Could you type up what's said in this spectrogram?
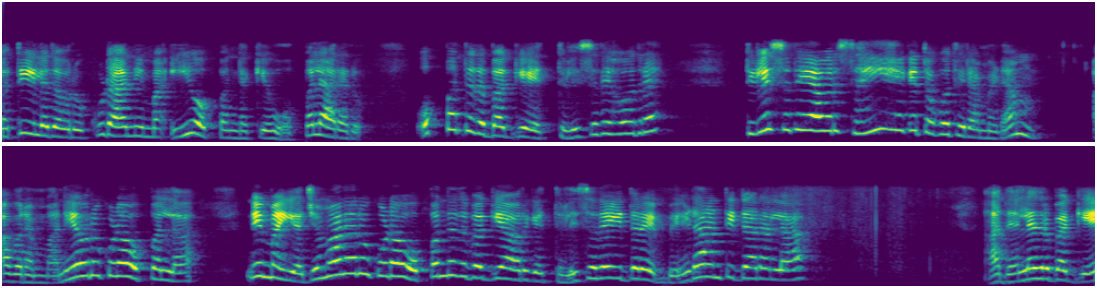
ಗತಿ ಇಲ್ಲದವರು ಕೂಡ ನಿಮ್ಮ ಈ ಒಪ್ಪಂದಕ್ಕೆ ಒಪ್ಪಲಾರರು. ಒಪ್ಪಂದದ ಬಗ್ಗೆ ತಿಳಿಸದೆ ಹೋದ್ರೆ? ತಿಳಿಸದೆ ಅವರು ಸಹಿ ಹೇಗೆ ತಗೋತೀರಾ ಮೇಡಮ್ ಅವರ ಮನೆಯವರು ಕೂಡ ಒಪ್ಪಲ್ಲ. ನಿಮ್ಮ ಯಜಮಾನರು ಕೂಡ ಒಪ್ಪಂದದ ಬಗ್ಗೆ ಅವರಿಗೆ ತಿಳಿಸದೇ ಇದ್ದರೆ ಬೇಡ ಅಂತಿದ್ದಾರಲ್ಲ. ಅದೆಲ್ಲದರ ಬಗ್ಗೆ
